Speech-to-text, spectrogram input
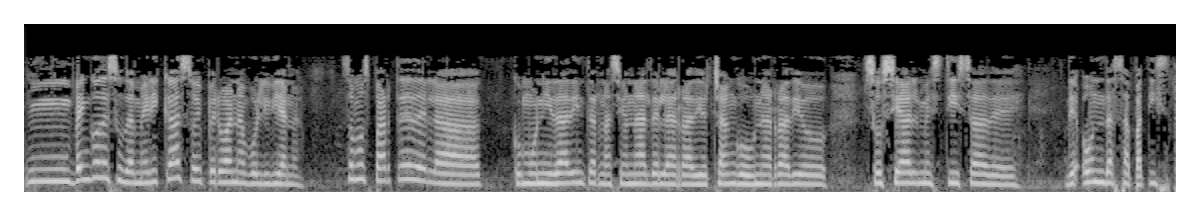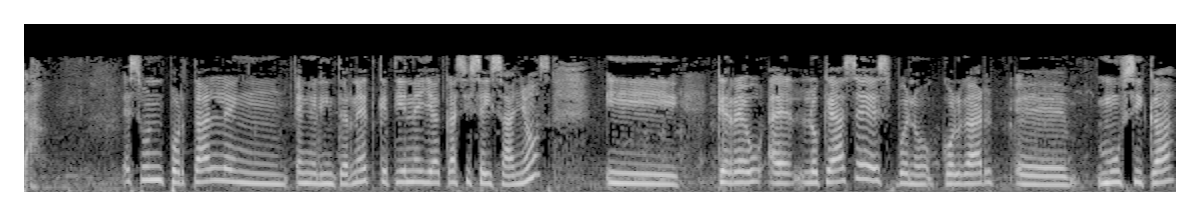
Mm, vengo de Sudamérica, soy peruana boliviana. Somos parte de la comunidad internacional de la Radio Chango, una radio social mestiza de, onda zapatista. Es un portal en, el Internet que tiene ya casi seis años y que eh, lo que hace es, bueno, colgar eh, música,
